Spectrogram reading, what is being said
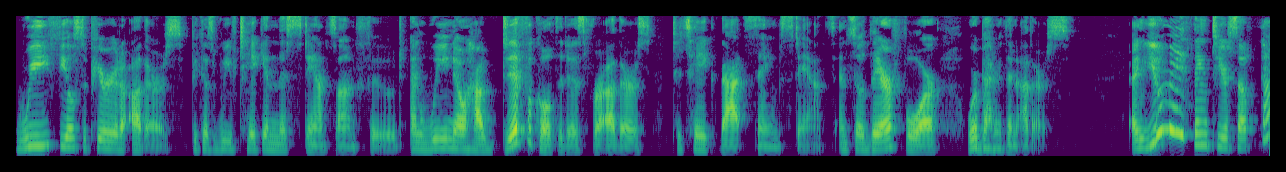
We feel superior to others because we've taken this stance on food, and we know how difficult it is for others to take that same stance. And so, therefore, we're better than others. And you may think to yourself, no,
